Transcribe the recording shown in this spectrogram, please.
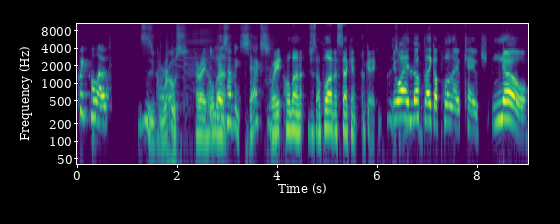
Quick pull out. This is All right. gross. All right. Are Hold you guys on. having sex? Wait. Hold on. Just I'll pull out in a second. Okay. Do I happening? look like a pull-out couch? No!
